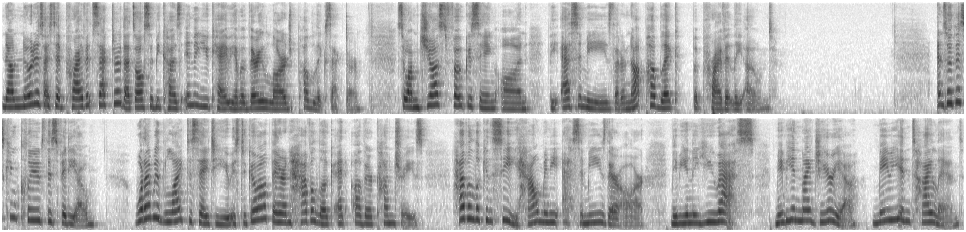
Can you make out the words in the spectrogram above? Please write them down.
Now, notice I said private sector. That's also because in the UK we have a very large public sector. So I'm just focusing on the SMEs that are not public but privately owned. And so this concludes this video. What I would like to say to you is to go out there and have a look at other countries. Have a look and see how many SMEs there are, maybe in the US, maybe in Nigeria, maybe in Thailand.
